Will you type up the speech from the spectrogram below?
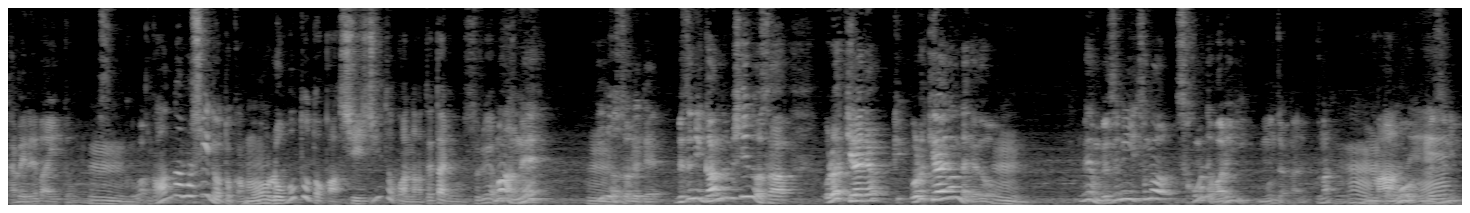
食べればいいと思います、ガンダムシードとかもロボットとか CG とかになってたりもするよまあね、うん。いいよそれで。別にガンダムシードはさ俺は嫌いだよ。き俺は嫌いなんだけど、うん。でも別にそんなそこまで悪いもんじゃないくな、うんまあね。別に。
